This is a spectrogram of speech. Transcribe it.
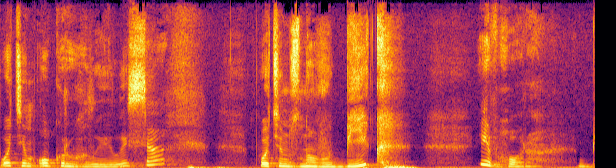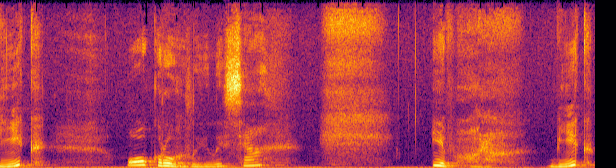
Потім округлилися, потім знову бік і вгору. Бік, округлилися і вгору. Бік,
